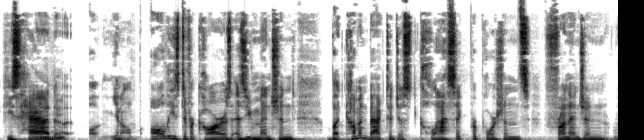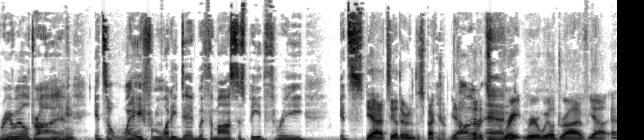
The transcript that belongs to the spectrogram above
He's had Mm-hmm. uh, you know all these different cars as you mentioned, but coming back to just classic proportions, front engine, rear wheel drive. Mm-hmm. It's away from what he did with the Mazda Speed 3. It's Yeah, it's the other end of the spectrum. Yeah, Yeah, but it's end- great rear wheel drive. Yeah,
